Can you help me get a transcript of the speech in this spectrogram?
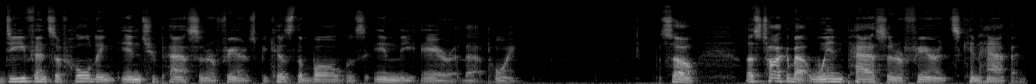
defensive holding into pass interference because the ball was in the air at that point. So let's talk about when pass interference can happen.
